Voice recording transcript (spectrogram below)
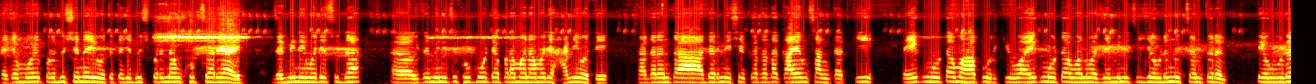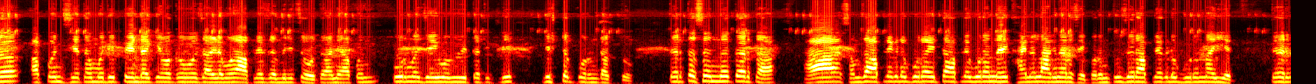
त्याच्यामुळे प्रदूषणही होतं. त्याचे दुष्परिणाम खूप सारे आहेत. जमिनीमध्ये सुद्धा जमिनीची खूप मोठ्या प्रमाणामध्ये हानी होते. साधारणतः आदरणीय शेखरदादा कायम सांगतात की एक मोठा महापूर किंवा एक मोठा वनवा जमिनीची जेवढं नुकसान करेल तेवढं आपण शेतामध्ये पेंडा किंवा गवत जाळल्यामुळे आपल्या जमिनीचं होतं आणि आपण पूर्ण जैवविविधता तिथली डिस्टर्ब करून टाकतो. तर तसं न करता हा समजा आपल्याकडे गुरं आहेत तर आपल्या गुरांना हे खायला लागणारच आहे. परंतु जर आपल्याकडे गुरं नाही आहेत तर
